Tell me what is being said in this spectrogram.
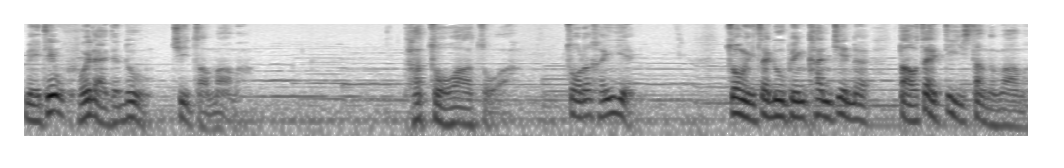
每天回来的路去找妈妈。她走啊走啊，走了很远，终于在路边看见了倒在地上的妈妈。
